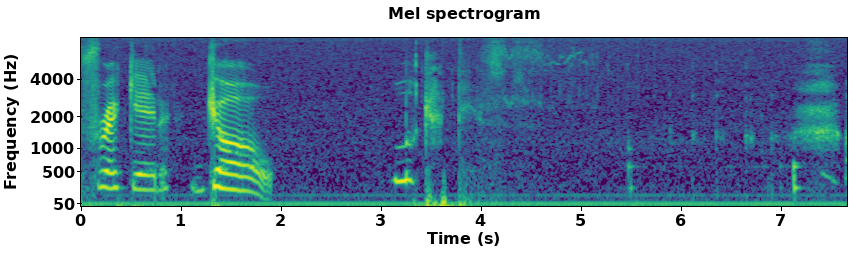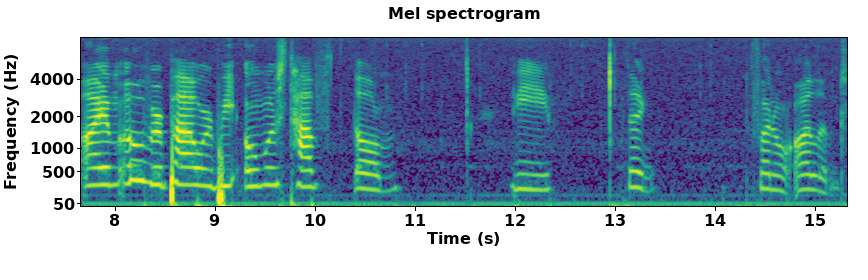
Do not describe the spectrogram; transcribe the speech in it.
frickin' go! Look at this. I am overpowered. We almost have um the thing. Final island.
